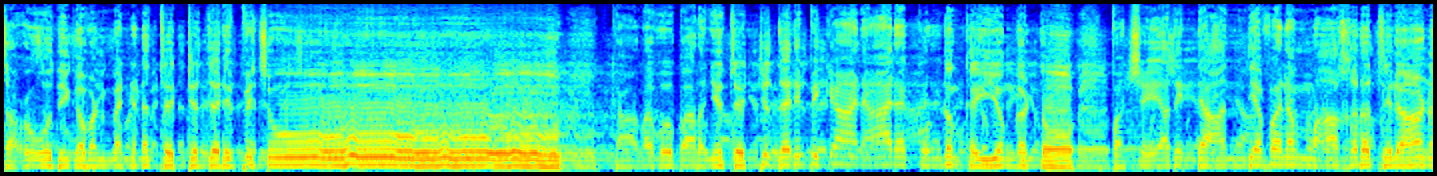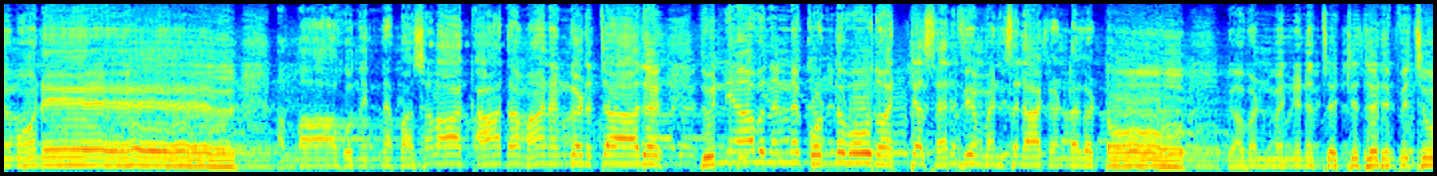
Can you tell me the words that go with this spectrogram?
സൗദി ഗവൺമെന്റിനെ തെറ്റിദ്ധരിപ്പിച്ചു. കളവ് പറഞ്ഞു തെറ്റിദ്ധരിപ്പിക്കാൻ ആരെ കൊണ്ടും കയ്യും കേട്ടോ. പക്ഷേ അതിന്റെ അന്ത്യഫലം ആഹ്റത്തിലാണ് മോനെ. അള്ളാഹു നിന്നെ ബസളാക്കാതെ മാനം കെടുത്താതെ ദുന്യാവ് നിന്നെ കൊണ്ടുപോകുന്ന. ഒറ്റ സെൽഫി മനസ്സിലാക്കണ്ട കേട്ടോ. ഗവൺമെന്റിനെ തെറ്റിദ്ധരിപ്പിച്ചു.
